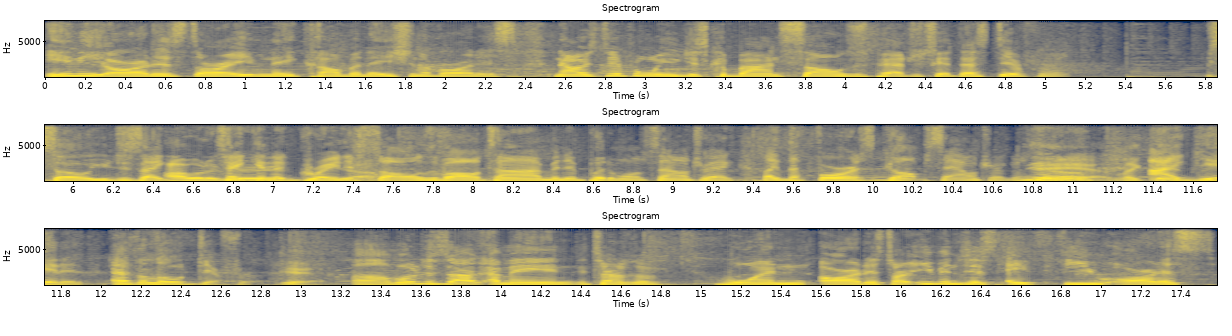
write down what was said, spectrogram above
any artist or even a combination of artists. Now it's different when you just combine songs, as Patrick said. That's different. So you just like taking agree. the greatest Yeah. songs of all time and then put them on soundtrack, like the Forrest Gump soundtrack. Yeah, yeah, like I get it. That's a little different. Yeah. Um, we'll just talk. I mean, in terms of one artist or even just a few artists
